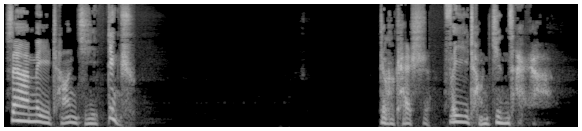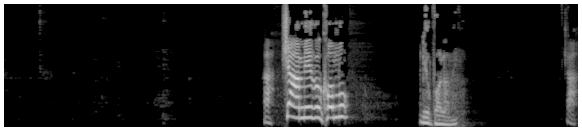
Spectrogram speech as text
三昧长寂定学。这个开始非常精彩呀！啊，下面一个科目六波罗蜜，啊，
